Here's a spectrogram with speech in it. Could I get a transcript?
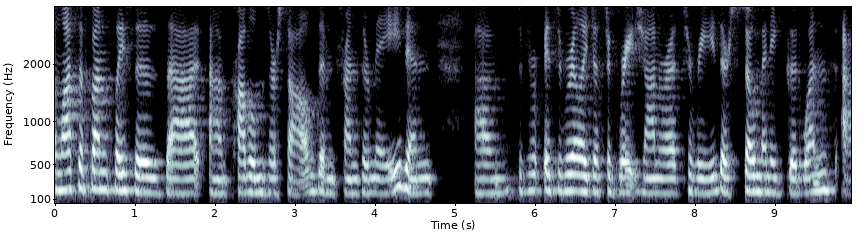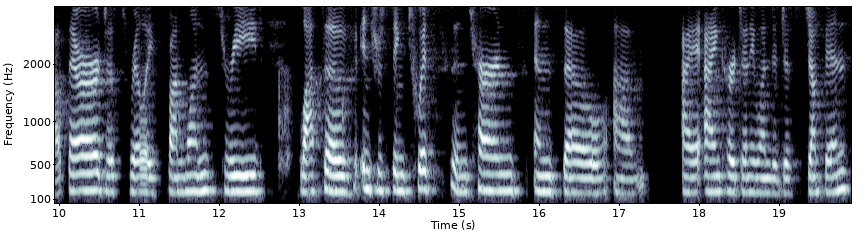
and lots of fun places that um, problems are solved and friends are made. And um, it's, it's really just a great genre to read. There's so many good ones out there just really fun ones to read. Lots of interesting twists and turns. And so um, I, I encourage anyone to just jump in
